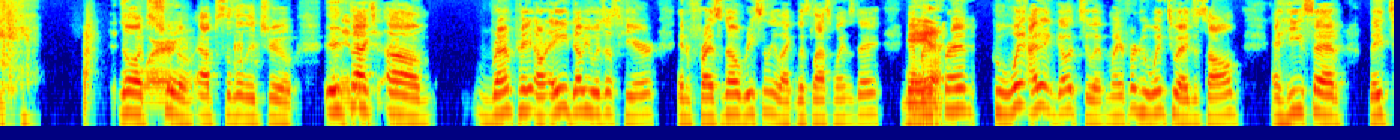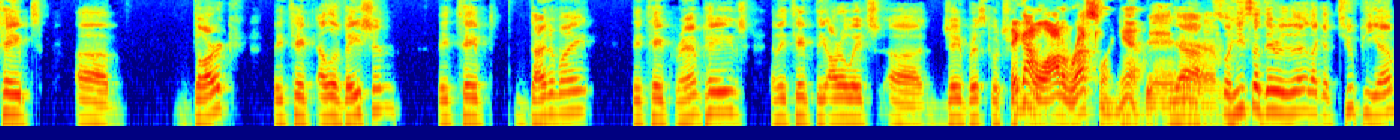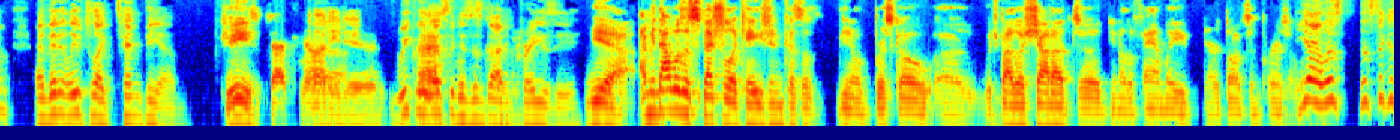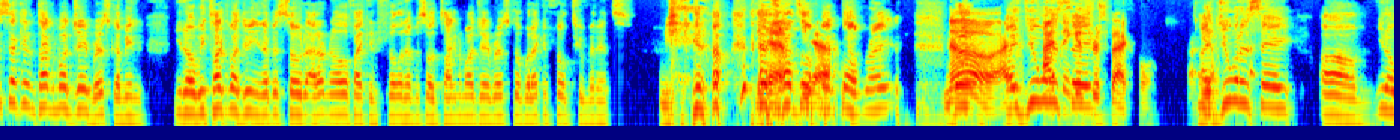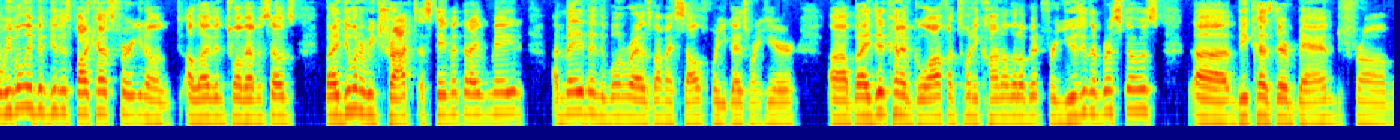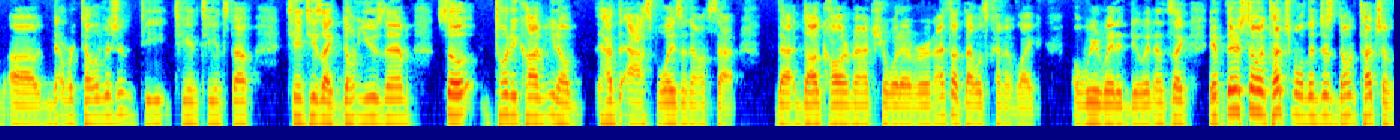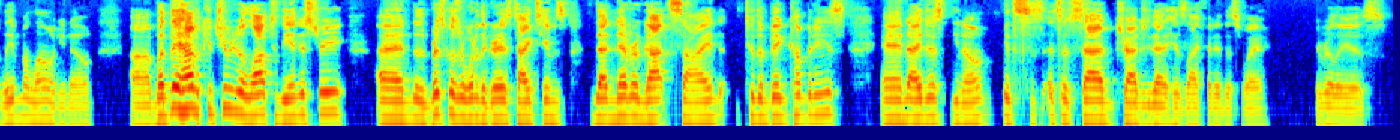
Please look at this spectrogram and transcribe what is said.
No, it's Word. true. Absolutely true. In It fact, is. um, Rampage or AEW was just here in Fresno recently, like this last Wednesday. Yeah, and my yeah. friend who went, I didn't go to it. My friend who went to it, I just saw him, and he said they taped uh, Dark, they taped Elevation, they taped Dynamite, they taped Rampage, and they taped the ROH uh, Jay Briscoe. They got a lot of wrestling, yeah. Yeah. So he said they were there like at 2 p.m. and they didn't leave till like 10 p.m. Jeez. That's nutty, Yeah. dude. Weekly That's wrestling has just gotten funny. crazy. Yeah, I mean that was a special occasion because of you know Briscoe, uh, which by the way, shout out to you know the family, our thoughts and prayers. are with Yeah, let's let's take a second and talk about Jay Briscoe. I mean, you know, we talked about doing an episode. I don't know if I can fill an episode talking about Jay Briscoe, but I can fill two minutes. You know, that Yeah, sounds so yeah. fucked up, right? No, I, I do want to say, it's respectful. I Yeah. do want to say, um, you know, we've only been doing this podcast for you know 11, 12 episodes, but I do want to retract a statement that I've made. I may have been the one where I was by myself, where you guys weren't here. Uh, but I did kind of go off on Tony Khan a little bit for using the Briscoes uh, because they're banned from uh, network television, T- TNT and stuff. TNT's like, don't use them. So Tony Khan, you know, had the Ass Boys announce that that dog collar match or whatever, and I thought that was kind of like a weird way to do it. And it's like if they're so untouchable, then just don't touch them, leave them alone, you know. Uh, but they have contributed a lot to the industry, and the Briscoes are one of the greatest tag teams that never got signed to the big companies. And I just, you know, it's it's a sad tragedy that his life ended this way. It really is.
